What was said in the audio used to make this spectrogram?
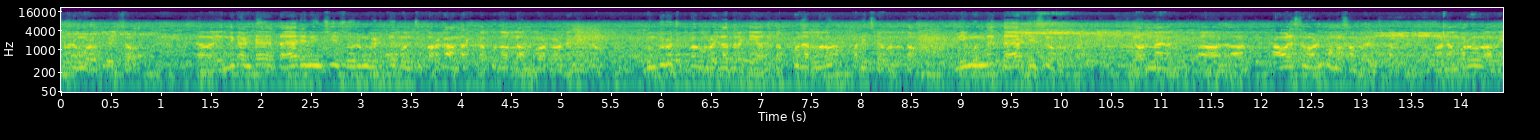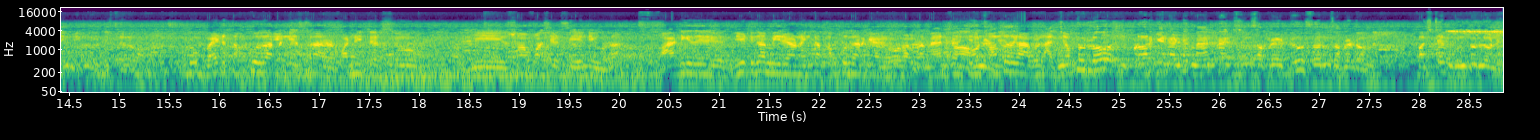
షోరూమ్ కూడా ఓపెన్ చేసాం ఎందుకంటే తయారీ నుంచి షోరూమ్ పెడితే కొంచెం త్వరగా అందరికి తక్కువ ధరలు అందుబాటులో ఉంటాయి చెప్పాం. గుంటూరు చుట్టుపక్కల ప్రజలందరికీ అది తక్కువ ధరలో పండించగలుగుతాం మీ ముందే తయారు చేసి ఇవ్వగలుగుతాం. ఎవరన్నా కావాల్సిన వాళ్ళు మమ్మల్ని సంప్రదించాలి మా నెంబరు అవి మీకు డిజిటల్ ఇప్పుడు బయట తక్కువ ధరలకి ఇస్తున్నారు ఫర్నిచర్స్ ఈ సోఫా సెట్స్ ఇవన్నీ కూడా. వాటికి నీట్గా మీరు ఏమైనా ఇంకా తక్కువ ధరకే ఇవ్వగలరా? మ్యానుఫ్యాక్చరింగ్. సొంతది కాబట్టి గుంటూరులో ఇప్పటివరకు ఏంటంటే మ్యానుఫ్యాక్చరింగ్ సపరేట్ షోరూమ్ సపరేట్ ఉంది ఫస్ట్ టైం గుంటూరులోనే.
